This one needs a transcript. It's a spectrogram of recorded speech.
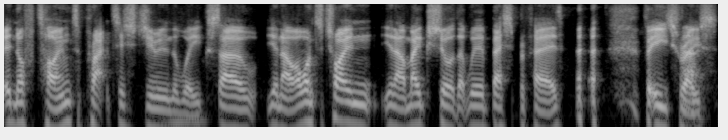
enough time to practice during the week. So you know, I want to try and you know make sure that we're best prepared for each race.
